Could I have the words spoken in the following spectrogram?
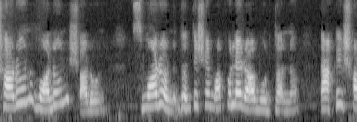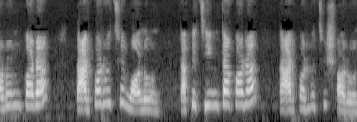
স্মরণ, মনন, স্মরণ স্মরণ, দন্তেশ্বর মফলা র মূর্ধন্য তাকে স্মরণ করা, তারপর হচ্ছে মনন, তাকে চিন্তা করা, তারপর হচ্ছে স্মরণ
